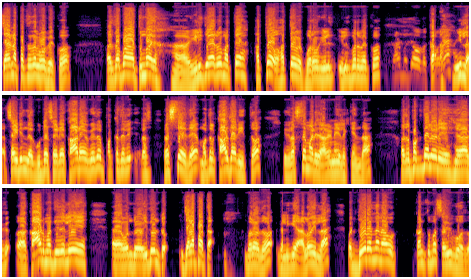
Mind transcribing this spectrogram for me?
ಚರಣ ಪಥದಲ್ಲಿ ಹೋಗ್ಬೇಕು. ಅದಪ್ಪ ತುಂಬಾ ಆ, ಇಳಿಜಾರು ಮತ್ತೆ ಹತ್ತು ಹತ್ತೋಗ್ಬೇಕು ಬರೋ ಇಳಿದ್ ಇಳಿದ್ ಬರ್ಬೇಕು. ಇಲ್ಲ ಸೈಡ್ ಇಂದ ಗುಡ್ಡ ಸೈಡ್ ಕಾಡೆ ಹೋಗಿದ್ರೆ ಪಕ್ಕದಲ್ಲಿ ರಸ್- ರಸ್ತೆ ಇದೆ. ಮೊದಲು ಕಾಲ್ದಾರಿ ಇತ್ತು. ಈಗ ರಸ್ತೆ ಮಾಡಿದೆ ಅರಣ್ಯ ಇಲಾಖೆಯಿಂದ. ಅದ್ರ ಪಕ್ಕದಲ್ಲಿ ನೋಡಿ ಕಾಡ್ ಮಧ್ಯದಲ್ಲಿ ಒಂದು ಇದುಂಟು ಜಲಪಾತ. ಬರೋದು ಅಲ್ಲಿಗೆ ಅಲೋ ಇಲ್ಲ. ಬಟ್ ದೂರದಿಂದ ನಾವು ಕಣ್ ತುಂಬಾ ಸವಿಬಹುದು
